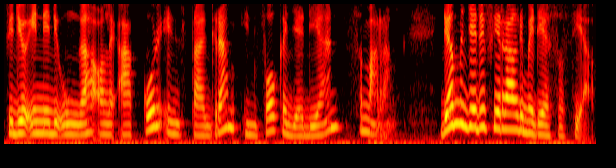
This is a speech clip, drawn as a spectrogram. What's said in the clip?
Video ini diunggah oleh akun Instagram Info Kejadian Semarang. Dia menjadi viral di media sosial.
